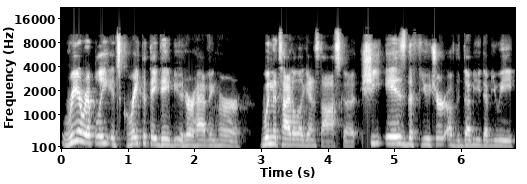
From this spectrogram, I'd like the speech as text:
Rhea Ripley, it's great that they debuted her, having her win the title against Asuka. She is the future of the WWE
